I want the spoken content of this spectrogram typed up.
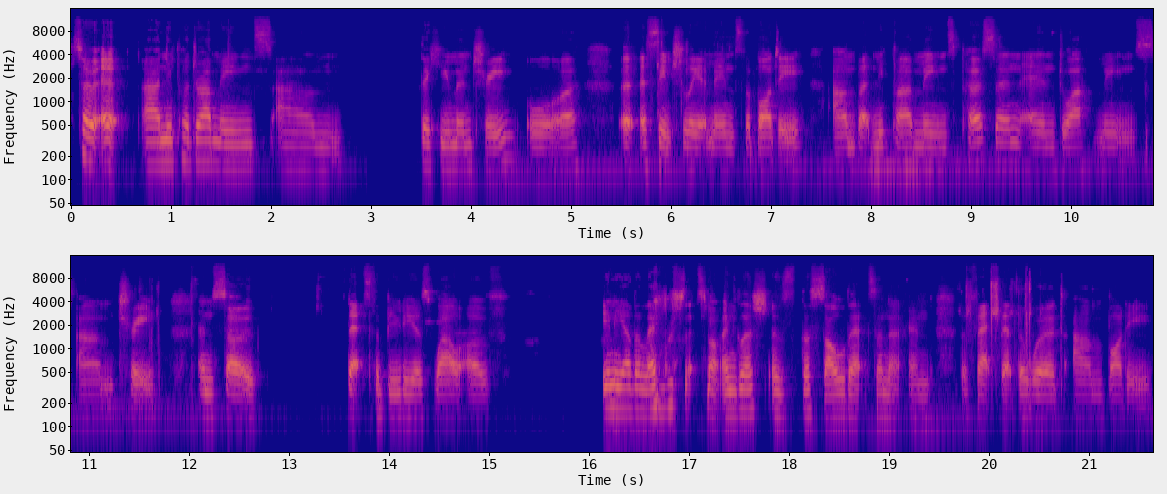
so. It, uh, Nipadua means um, the human tree, or uh, essentially it means the body. Um, but Nipa means person, and Dua means um, tree, and so that's the beauty as well of any other language that's not English is the soul that's in it, and the fact that the word um, body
